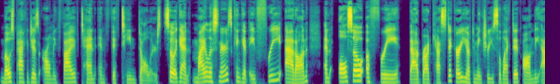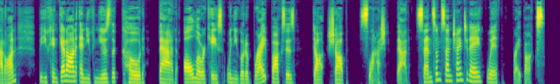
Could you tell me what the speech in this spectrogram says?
Most packages are only $5, 10 and $15. So, again, my listeners can get a free add on and also a free Bad Broadcast sticker. You have to make sure you select it on the add on, but you can get on and you can use the code BAD, all lowercase, when you go to brightboxes.shop slash bad. Send some sunshine today with Brightbox.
